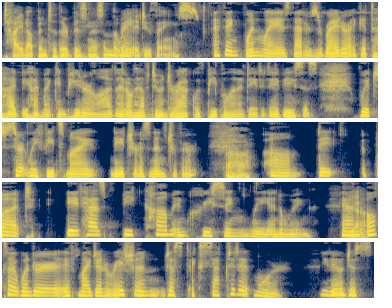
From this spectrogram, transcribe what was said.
tied up into their business and the way Right. they do things. I think one way is that as a writer, I get to hide behind my computer a lot and I don't have to interact with people on a day to day basis, which certainly feeds my nature as an introvert. Uh huh. Um, they, but it has become increasingly annoying. And Yeah. also I wonder if my generation just accepted it more, you know, just,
